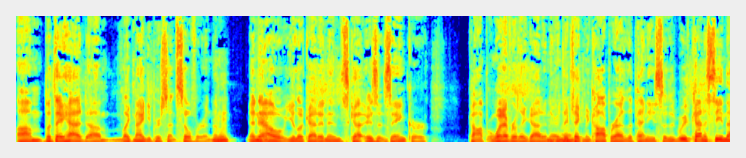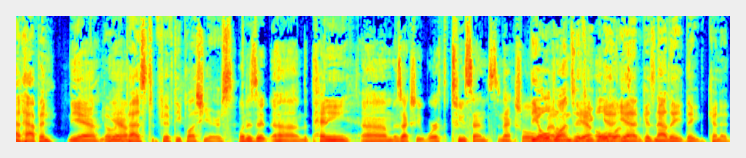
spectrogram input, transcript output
Um, but they had um, like ninety percent silver in them, mm-hmm. and yeah. now you look at it and it's got is it zinc or copper, whatever they got in there. Mm-hmm. They've taken the copper out of the pennies, so we've kind of seen that happen. Yeah, over yeah. the past fifty plus years. What is it? Uh, the penny um, is actually worth two cents an actual. The old metal. ones, if yeah, you old yeah, ones. yeah, because now they they kind of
